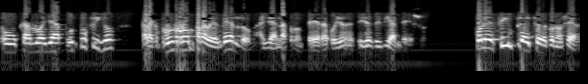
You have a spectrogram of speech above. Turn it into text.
buscarlo allá a punto fijo, para que un ron para venderlo allá en la frontera, pues ellos, vivían de eso. Por el simple hecho de conocer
